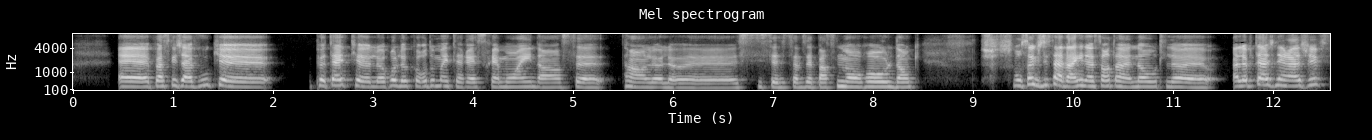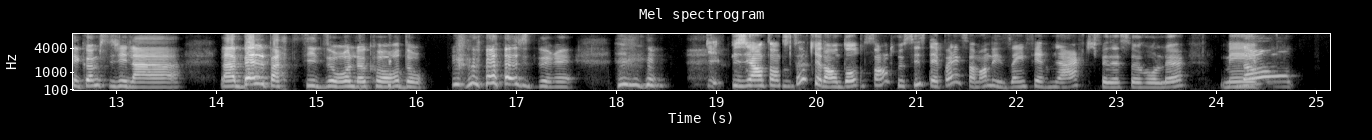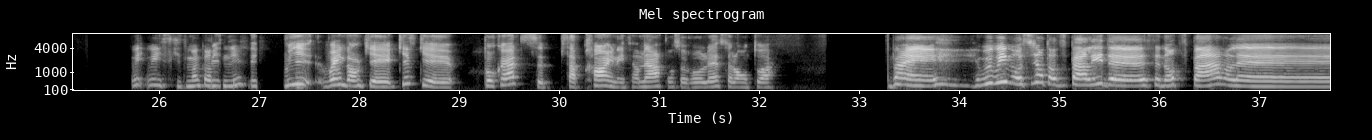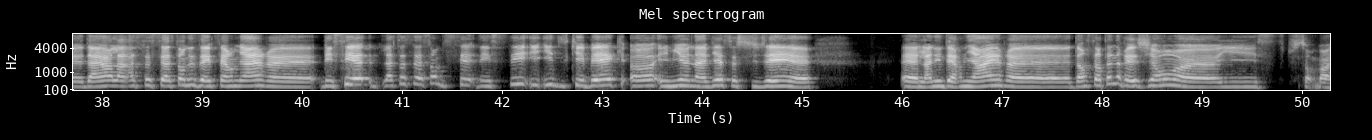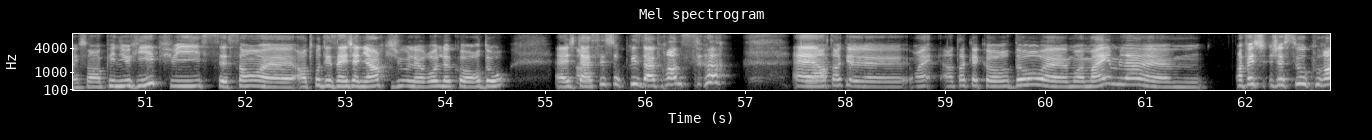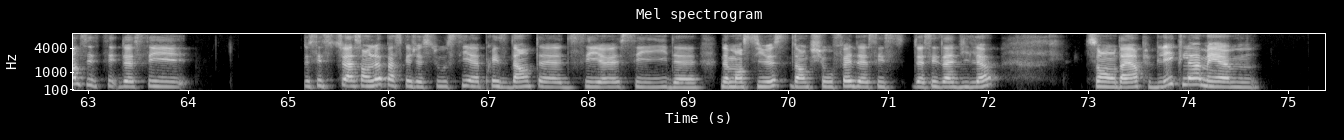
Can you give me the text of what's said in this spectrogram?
Euh, parce que j'avoue que peut-être que le rôle de cordeau m'intéresserait moins dans ce temps-là, euh, si ça faisait partie de mon rôle. Donc, c'est pour ça que je dis que ça varie d'un centre à un autre. Là. À l'hôpital général juif, c'est comme si j'ai la, la belle partie du rôle de cordeau, je dirais. Puis j'ai entendu dire que dans d'autres centres aussi, c'était pas nécessairement des infirmières qui faisaient ce rôle-là, mais... Non! Oui, oui, excuse-moi, continue. Oui, oui, donc, euh, qu'est-ce que... Pourquoi ça prend une infirmière pour ce rôle-là, selon toi? Ben, oui, oui, moi aussi, j'ai entendu parler de ce dont tu parles. Euh, d'ailleurs, l'Association des infirmières, euh, des e, l'Association des CII du Québec a émis un avis à ce sujet l'année dernière. dans certaines régions, ils, sont, ils sont en pénurie, puis ce sont entre autres des ingénieurs qui jouent le rôle de cordeau. J'étais ah. assez surprise d'apprendre ça. En tant que ouais, en tant que cordeau moi-même là en fait, je, suis au courant de ces, de ces, de ces situations-là parce que je suis aussi euh, présidente euh, du CECI de, de Monsius. Donc, je suis au fait de ces, de ces avis-là, qui sont d'ailleurs publics. Là, mais euh,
